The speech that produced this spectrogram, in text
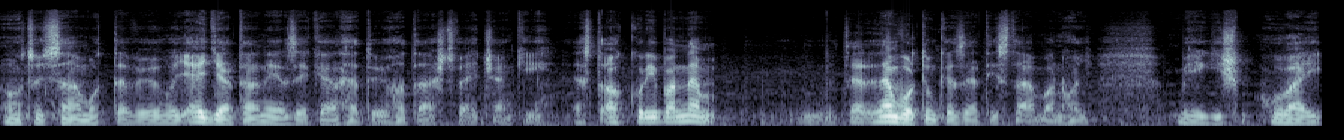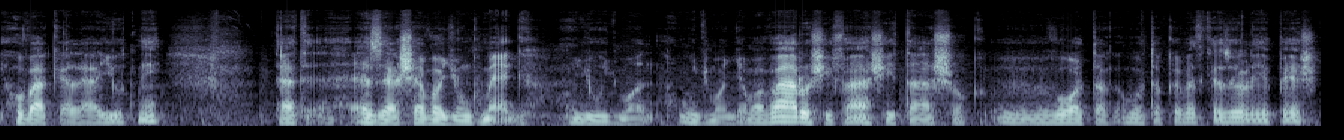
ahhoz, hogy számottevő, vagy egyáltalán érzékelhető hatást fejtsen ki. Ezt akkoriban nem, nem voltunk ezzel tisztában, hogy mégis hová, hová kell eljutni. Tehát ezzel se vagyunk meg, hogy úgy, mond, úgy mondjam. A városi fásítások voltak, volt a következő lépés.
